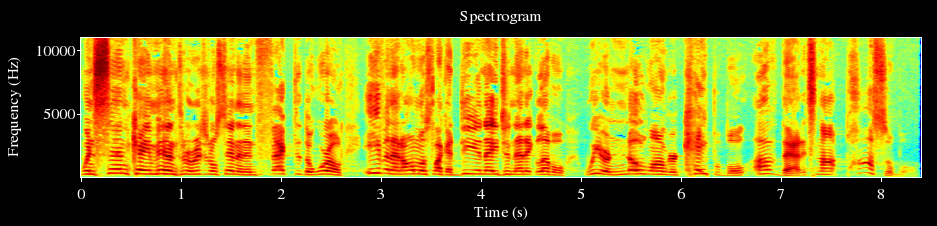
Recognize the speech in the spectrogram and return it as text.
When sin came in through original sin and infected the world, even at almost like a DNA genetic level, we are no longer capable of that. It's not possible.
